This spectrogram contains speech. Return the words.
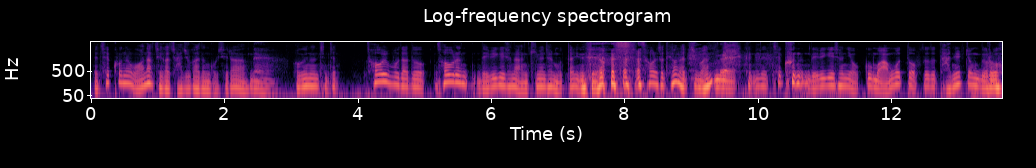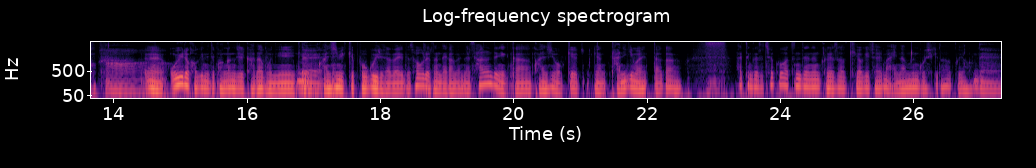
근데 체코는 워낙 제가 자주 가던 곳이라 네. 거기는 진짜 서울보다도 서울은 내비게이션을 안 키면 잘 못 다니는데요. 서울에서 태어났지만. 네. 근데 체코는 내비게이션이 없고 뭐 아무것도 없어도 다닐 정도로 아... 네, 오히려 거기는 이제 관광지를 가다 보니 네. 관심 있게 보고 이러잖아요. 근데 서울에서는 내가 맨날 사는 데니까 관심 없게 그냥 다니기만 했다가 하여튼 그래서 체코 같은 데는 그래서 기억이 제일 많이 남는 곳이기도 하고요. 네.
